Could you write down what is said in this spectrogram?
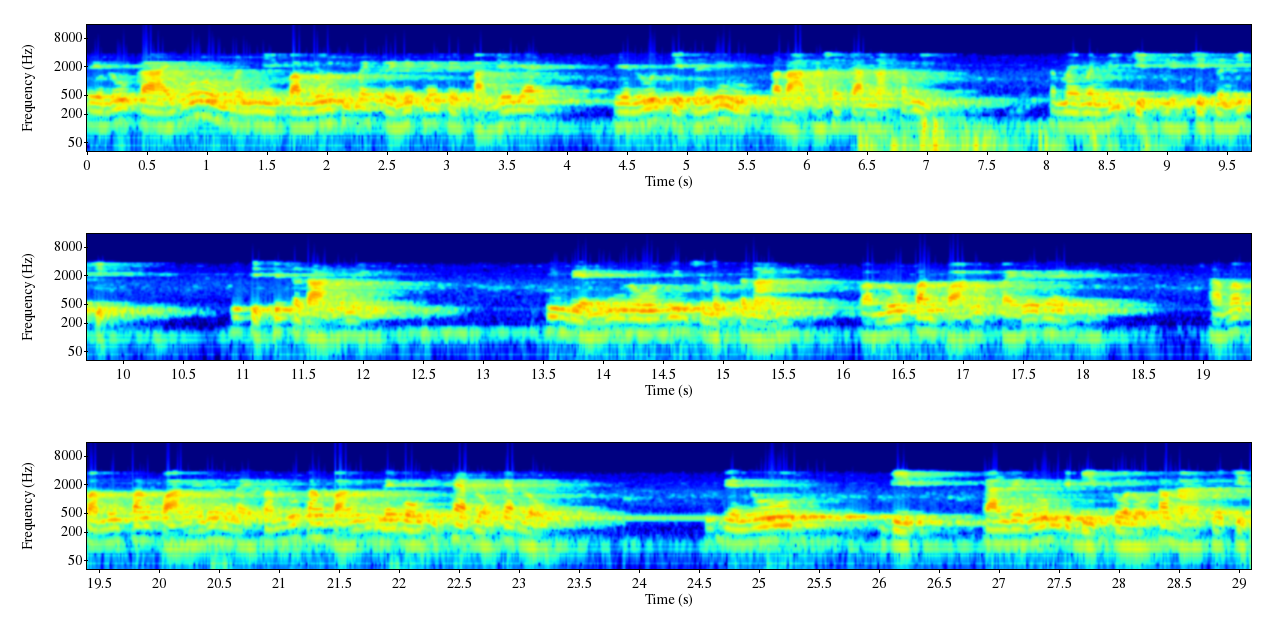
เรียนรู้กายโอ้มันมีความรู้ที่ไม่เคยนึกไม่เคยฝันเยอะแยะ เรียนรู้จิตนะยิ่งประหลาดอัศจรรย์หนักเข้าอีกทำไมมันวิจิตหรือจิตมันวิจิตวิจิตพิสดารนั่นเองยิ่งเรียนยิ่งรู้ยิ่งสนุกสนาน ความรู้กว้างขวางออกไปเรื่อยๆถามว่าความรู้กว้างขวางในเรื่องอะไร ความรู้กว้างขวางในวงที่แคบลงแคบลง เรียนรู้บีบ การเรียนรู้มันจะบีบตัวลงเข้าหาตัวจิต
